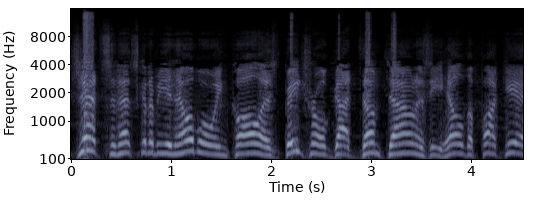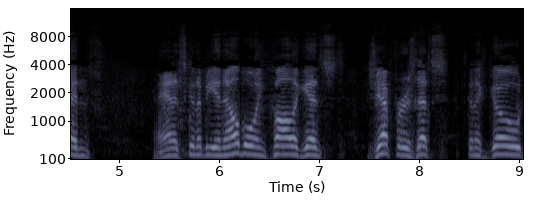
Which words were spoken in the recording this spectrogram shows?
Jets, and that's going to be an elbowing call as Batro got dumped down as he held the puck in. And it's going to be an elbowing call against Jeffers. That's going to go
